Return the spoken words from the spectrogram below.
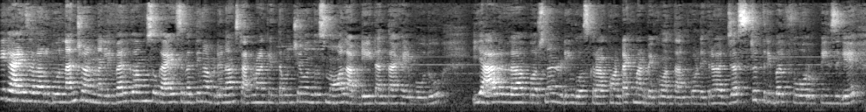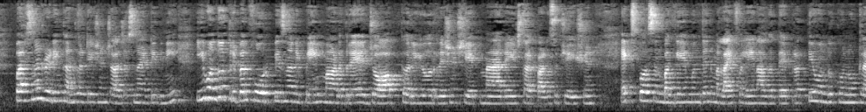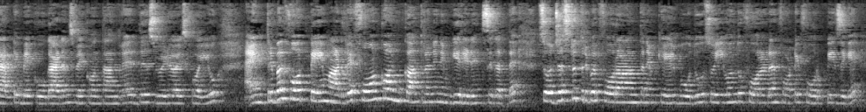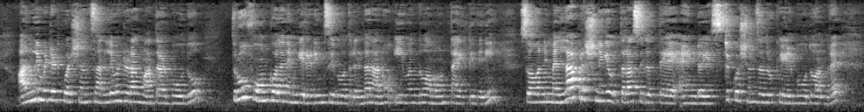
Guys ಎಲ್ಲರಿಗೂ ನನ್ನ ಚಾನಲ್ನಲ್ಲಿ ವೆಲ್ಕಮ್ ಸೊ ಗಾಯ್ಸ್ ಇವತ್ತಿನ ವಿಡಿಯೋನ ಸ್ಟಾರ್ಟ್ ಮಾಡೋಕ್ಕಿಂತ ಮುಂಚೆ ಒಂದು ಸ್ಮಾಲ್ ಅಪ್ಡೇಟ್ ಅಂತ ಹೇಳ್ಬೋದು. ಯಾರೆಲ್ಲ ಪರ್ಸನಲ್ ರೀಡಿಂಗ್ಗೋಸ್ಕರ ಕಾಂಟ್ಯಾಕ್ಟ್ ಮಾಡಬೇಕು ಅಂತ ಅನ್ಕೊಂಡಿದ್ರ ಜಸ್ಟ್ ತ್ರಿಬಲ್ ಫೋರ್ ರುಪೀಸ್ಗೆ ಪರ್ಸನಲ್ ರೀಡಿಂಗ್ ಕನ್ಸಲ್ಟೇಷನ್ ಚಾರ್ಜಸ್ನ ಇಟ್ಟಿದ್ದೀನಿ. ಈ ಒಂದು ತ್ರಿಬಲ್ ಫೋರ್ ರುಪೀಸ್ನ ನೀವು ಪೇ ಮಾಡಿದ್ರೆ job career relationship marriage third party situation ex person ಬಗ್ಗೆ ಮುಂದೆ ನಿಮ್ಮ ಲೈಫಲ್ಲಿ ಏನಾಗುತ್ತೆ ಪ್ರತಿಯೊಂದಕ್ಕೂ ಕ್ಲಾರಿಟಿ ಬೇಕು ಗೈಡೆನ್ಸ್ ಬೇಕು ಅಂತ ಅಂದ್ರೆ this video is for you and triple four pay ಮಾಡಿದ್ರೆ ಫೋನ್ ಕಾಲ್ ಮುಖಾಂತರನೇ ನಿಮಗೆ ರೀಡಿಂಗ್ ಸಿಗುತ್ತೆ. ಸೊ ಜಸ್ಟ್ ತ್ರಿಬಲ್ ಫೋರ್ ಅಂತ ನೀವು ಕೇಳ್ಬೋದು. ಸೊ ಈ ಒಂದು ಫೋರ್ ಹಂಡ್ರೆಡ್ ಫಾರ್ಟಿ ಫೋರ್ ರುಪೀಸ್ಗೆ ಅನ್ಲಿಮಿಟೆಡ್ ಕ್ವೆಶನ್ಸ್ ಅನ್ಲಿಮಿಟೆಡ್ ಆಗಿ ಮಾತಾಡ್ಬೋದು. ಥ್ರೂ ಫೋನ್ ಕಾಲೇ ನಿಮಗೆ ರೀಡಿಂಗ್ ಸಿಗೋದ್ರಿಂದ ನಾನು ಈ ಒಂದು ಅಮೌಂಟ್ನ ಇಟ್ಟಿದ್ದೀನಿ. ಸೊ ನಿಮ್ಮೆಲ್ಲ ಪ್ರಶ್ನೆಗೆ ಉತ್ತರ ಸಿಗುತ್ತೆ ಆ್ಯಂಡ್ ಎಷ್ಟು ಕ್ವಶನ್ಸ್ ಆದರೂ ಕೇಳ್ಬೋದು ಅಂದರೆ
